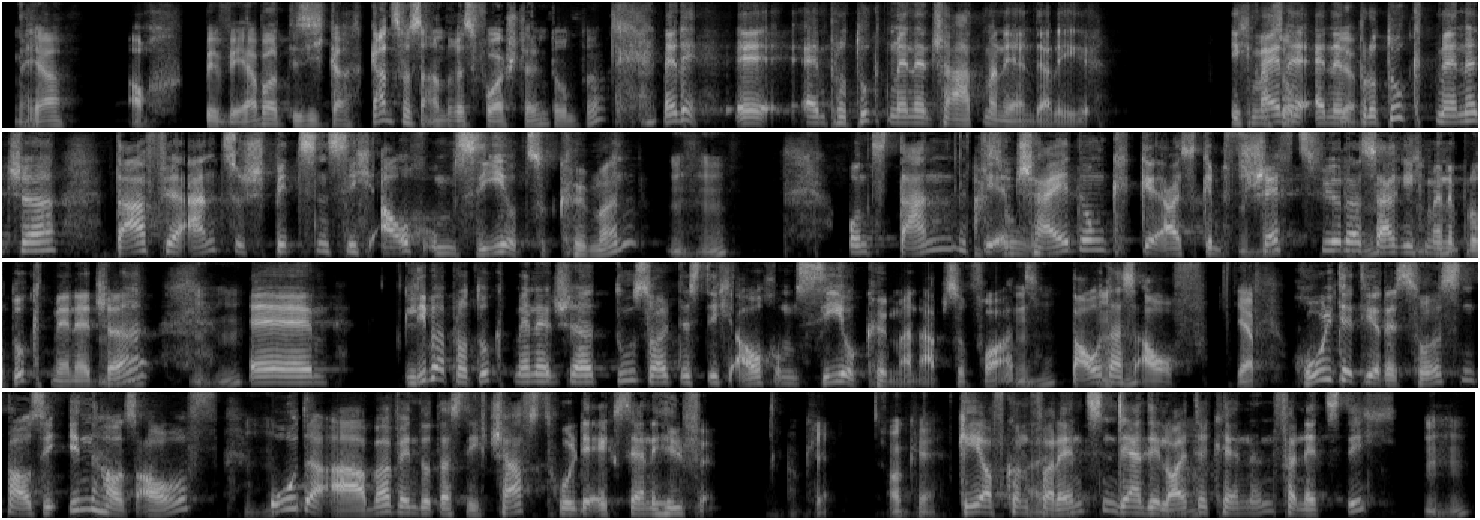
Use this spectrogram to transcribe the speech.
naja, auch Bewerber, die sich ganz was anderes vorstellen drunter? Nein, nein, äh, ein Produktmanager hat man ja in der Regel. Ich meine, so, einen ja. Produktmanager dafür anzuspitzen, sich auch um SEO zu kümmern, Mhm. Und dann Ach die so. Entscheidung, als Geschäftsführer mhm. sage ich meinem Produktmanager, mhm. äh, lieber Produktmanager, du solltest dich auch um SEO kümmern ab sofort. Mhm. Bau das mhm. auf. Yep. Hol dir die Ressourcen, bau sie in-house auf mhm. oder aber, wenn du das nicht schaffst, hol dir externe Hilfe. Okay. Okay. Geh auf Konferenzen, lerne die Leute mhm. kennen, vernetz dich mhm.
